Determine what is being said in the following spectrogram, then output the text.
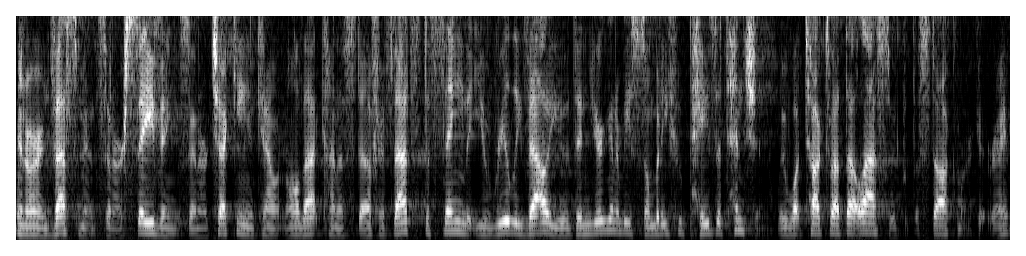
and our investments and our savings and our checking account and all that kind of stuff, if that's the thing that you really value, then you're going to be somebody who pays attention. We talked about that last week with the stock market, right?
